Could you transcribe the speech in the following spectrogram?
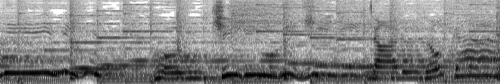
に本気になるのか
